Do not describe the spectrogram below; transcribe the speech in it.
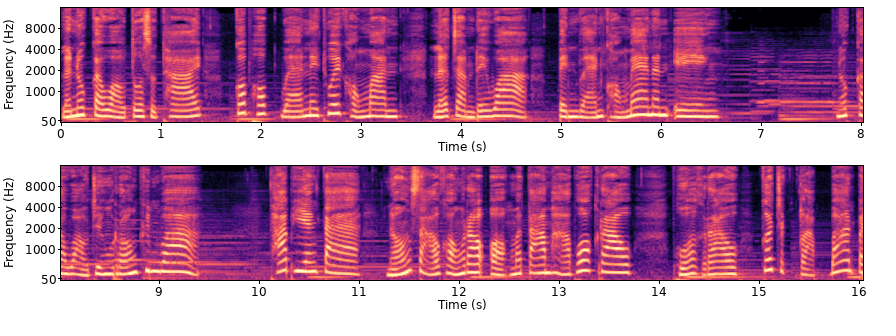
และนกกาว่าวตัวสุดท้าย ก็พบแหวนในถ้วยของมัน และจำได้ว่าเป็นแหวนของแม่นั่นเอง นกกาว่าวจึงร้องขึ้นว่า ถ้าเพียงแต่ น้องสาวของเราออกมาตามหาพวกเรา พวกเราก็จะกลับบ้านไป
